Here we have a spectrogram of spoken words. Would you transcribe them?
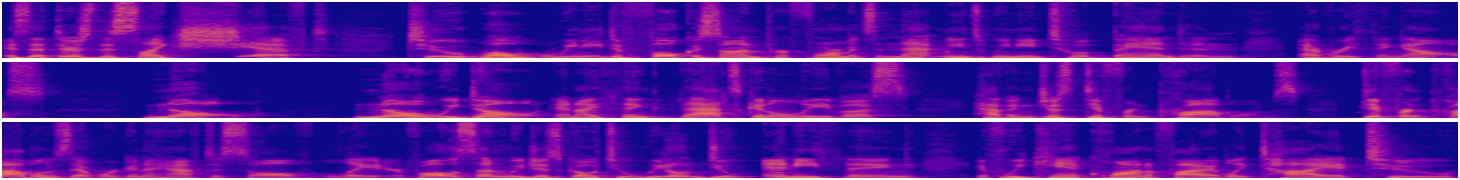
is that there's this like shift to, well, we need to focus on performance, and that means we need to abandon everything else. No, no, we don't. And I think that's going to leave us having just different problems different problems that we're going to have to solve later. If all of a sudden we just go to we don't do anything if we can't quantifiably tie it to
